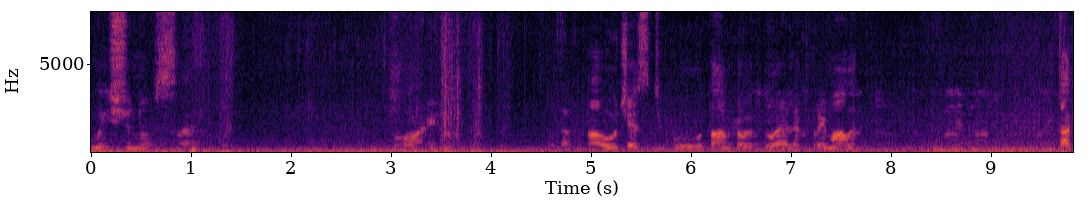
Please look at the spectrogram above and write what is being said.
знищено все. Тварі. Так. А участь у танкових дуелях приймали? Так,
